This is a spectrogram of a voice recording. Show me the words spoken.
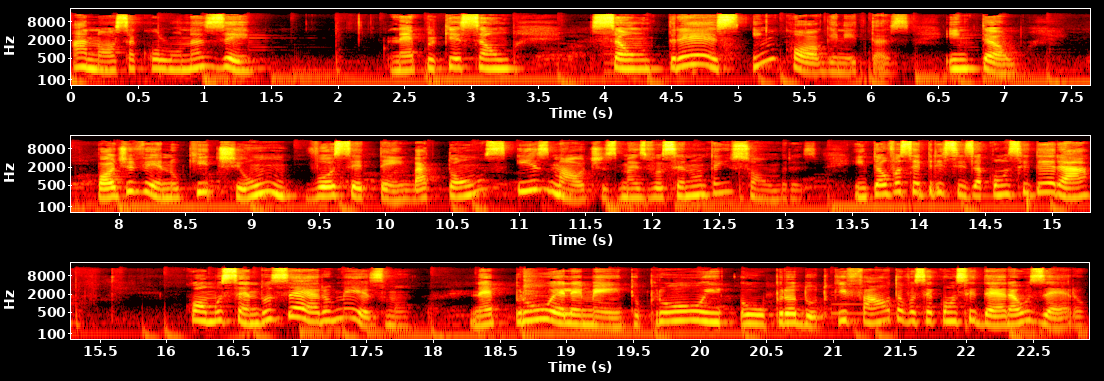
a nossa coluna Z, né? Porque são são três incógnitas. Então, pode ver, no kit 1 você tem batons e esmaltes, mas você não tem sombras. Então, você precisa considerar como sendo zero mesmo, né? Para o elemento, para o produto que falta, você considera o zero.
